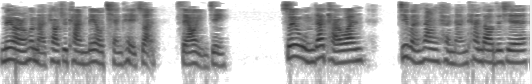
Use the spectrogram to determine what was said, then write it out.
没有人会买票去看，没有钱可以赚，谁要引进？所以我们在台湾基本上很难看到这些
